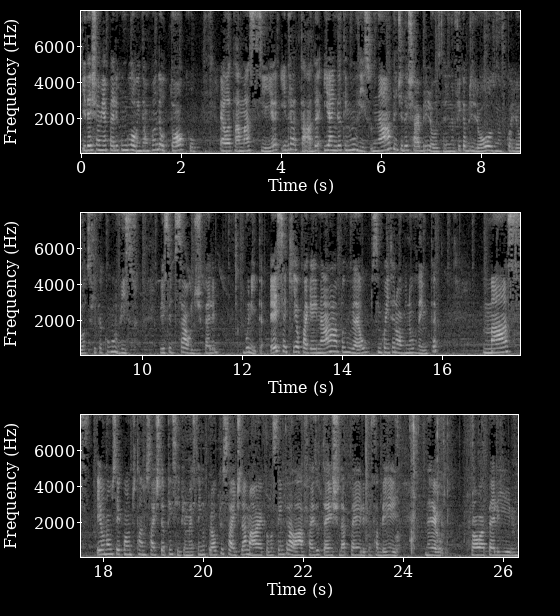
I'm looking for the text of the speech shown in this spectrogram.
e deixou a minha pele com glow. Então quando eu toco, ela tá macia, hidratada e ainda tem um viço. Nada de deixar brilhoso, tá? Não fica brilhoso, não fica oleoso, fica com um viço. Viço de saúde, de pele bonita. Esse aqui eu paguei na Panvel R$59,90, mas eu não sei quanto tá no site da Princípio, mas tem o próprio site da marca. Você entra lá, faz o teste da pele pra saber, né, qual a pele,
